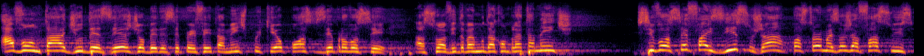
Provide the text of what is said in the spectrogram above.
a vontade e o desejo de obedecer perfeitamente, porque eu posso dizer para você, a sua vida vai mudar completamente. Se você faz isso já, pastor, mas eu já faço isso.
